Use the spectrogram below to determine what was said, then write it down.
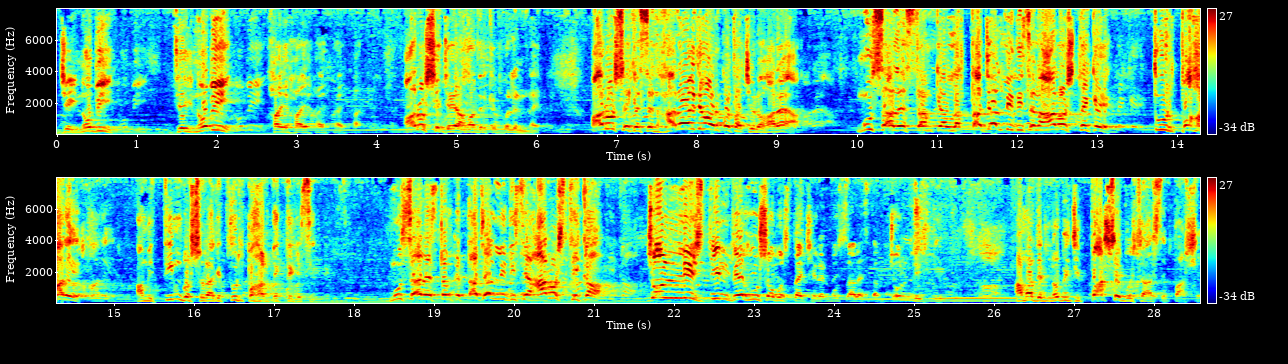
যেই নবী যেই নবী, হায় হায় হায় হায় হায়। আরও সে যে আমাদেরকে বলেন নাই। আরও সে গেছেন, হারায় যাওয়ার কথা ছিল, হারায়া। মুসা আল ইসলামকে আল্লাহ তাজাল্লি দিচ্ছেন আরস থেকে, তুর পাহাড়ে। আমি তিন বছর আগে তুর পাহাড় দেখতে গেছি। মুসা আল ইসলামকে তাজাল্লি দিছে আরস থেকে। চল্লিশ দিন বেহুশ অবস্থায় ছিলেন মুসা আল ইসলাম চল্লিশ দিন। আমাদের নবীজি পাশে বসে আছে, পাশে।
